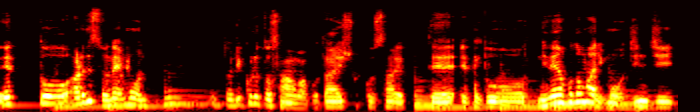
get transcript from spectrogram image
えっと、あれですよね、もう、と、リクルートさんはご退職されて、えっと、2年ほど前にもう人事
